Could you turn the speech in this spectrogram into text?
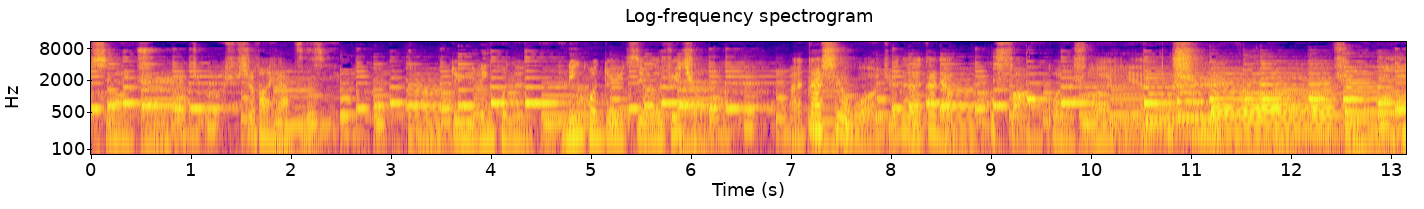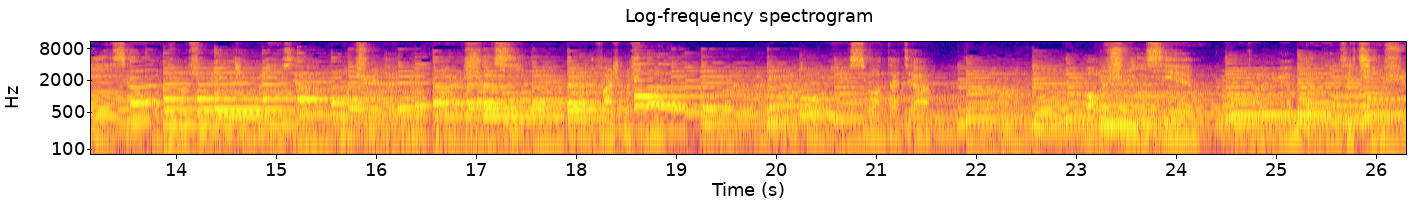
希望去这个释放一下自己，呃，对于灵魂的灵魂对于自由的追求，啊，但是我觉得大家不妨或者说也不失呃去回忆一下，或者说去品味一下过去的那一段时期到底发生了什么，对吧？然后也希望大家呃保持一些呃原本的一些情绪，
